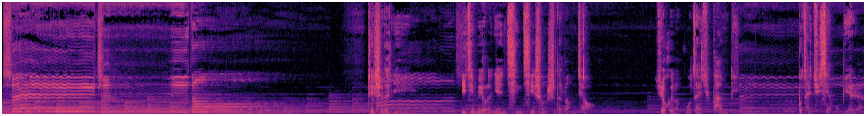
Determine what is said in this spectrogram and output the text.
谁知道？这时的你，已经没有了年轻气盛时的棱角，学会了不再去攀比，不再去羡慕别人。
